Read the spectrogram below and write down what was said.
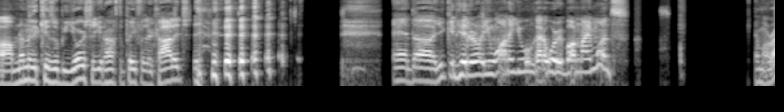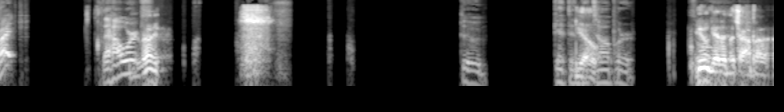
Um, none of the kids will be yours, so you don't have to pay for their college. and uh, you can hit it all you want, and you won't got to worry about nine months. Am I right? Is that how it you're works? right. Dude, get in Yo. the chopper. You get in the chopper.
